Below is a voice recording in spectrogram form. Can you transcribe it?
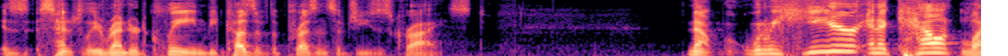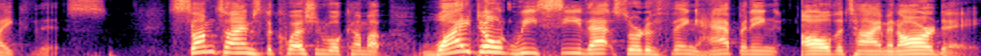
is essentially rendered clean because of the presence of Jesus Christ. Now, when we hear an account like this, sometimes the question will come up why don't we see that sort of thing happening all the time in our day?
